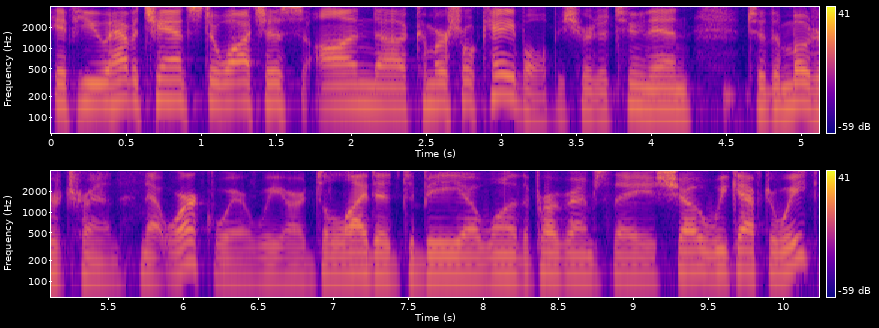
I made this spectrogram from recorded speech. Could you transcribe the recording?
if you have a chance to watch us on uh, commercial cable, be sure to tune in to the Motor Trend Network, where we are delighted to be uh, one of the programs they show week after week.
